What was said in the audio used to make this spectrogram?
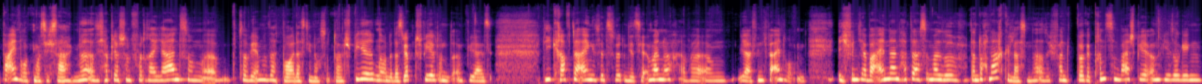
beeindruckt, muss ich sagen. Ne? Also ich habe ja schon vor drei Jahren zum, äh, zur WM gesagt, boah, dass die noch so toll spielen oder dass Web spielt und irgendwie als die Kraft da eingesetzt wird und jetzt ja immer noch. Aber ähm, ja, finde ich beeindruckend. Ich finde ja bei anderen hat das immer so dann doch nachgelassen. Ne? Also ich fand Birgit Prinz zum Beispiel irgendwie so gegen,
